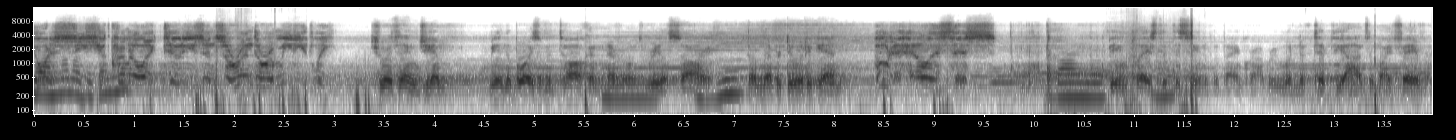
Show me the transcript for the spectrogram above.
You are to cease your criminal activities and surrender immediately. Sure thing, Jim. Me and the boys have been talking, and everyone's real sorry. Mm-hmm. They'll never do it again. Who the hell is this? Being placed at the scene of a bank robbery wouldn't have tipped the odds in my favor.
